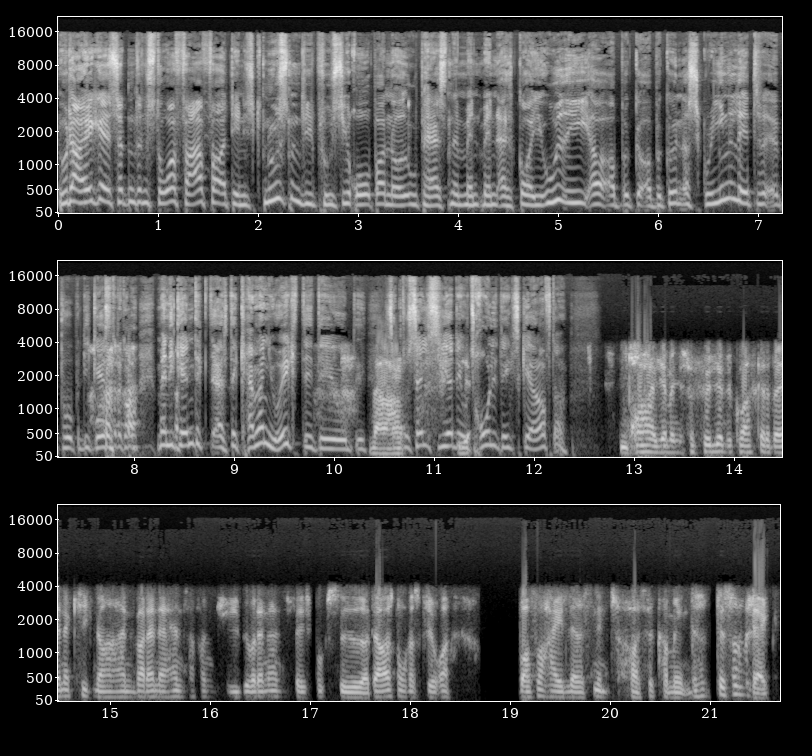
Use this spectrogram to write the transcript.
Nu er der jo ikke sådan den store far for, at Dennis Knudsen lige pludselig råber noget upassende, men, men altså, går I ud i at, at, begy- at screene lidt øh, på, på de gæster, der kommer? Men igen, det, altså, det kan man jo ikke. Det, det er jo, det, Nej. som du selv siger, det er Ja. utroligt, det ikke sker oftere. Prøv at jamen selvfølgelig, vi kunne også godt have været inde og kigge, når han, hvordan er han så for en type, hvordan er hans Facebook-side, og der er også nogen, der skriver, hvorfor har I lavet sådan en tosse komme ind? Det, det er sådan, vil jeg ikke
